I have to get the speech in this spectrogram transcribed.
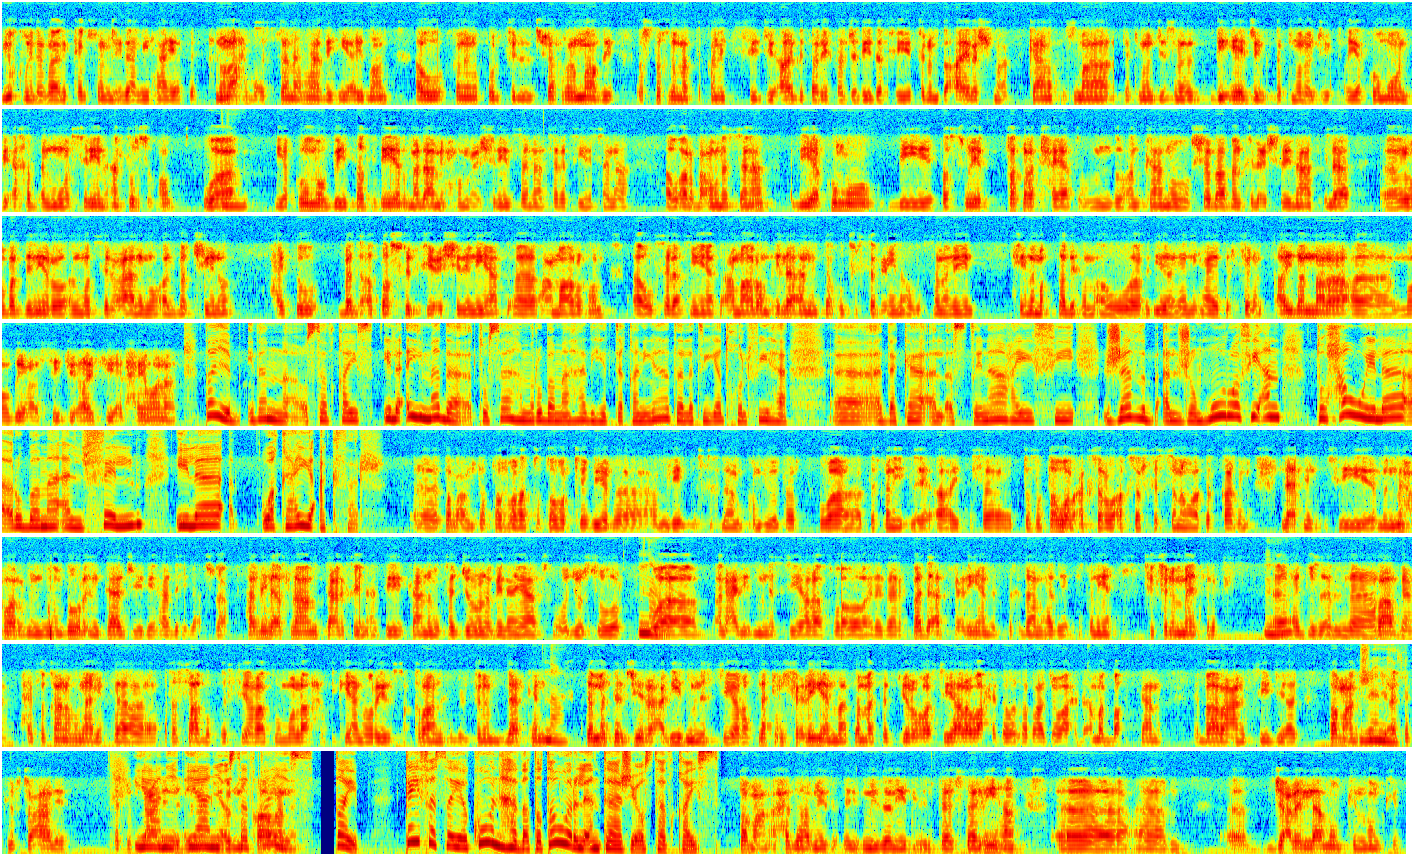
ليكمل ذلك الفيلم إلى نهايته. نلاحظ السنة هذه أيضا أو خلينا نقول في الشهر الماضي استخدمت تقنيه ال CGI بطريقة جديدة في فيلم The Irishman، كانت اسمها technology اسمها de-aging technology، يقومون بأخذ الممثلين أنفسهم ويقوموا بتصغير ملامحهم 20 سنة 30 سنة أو 40 سنة. ليقوموا بتصوير فترة حياتهم منذ أن كانوا شبابا في العشرينات إلى روبرت دينيرو الممثل العالمي وآل باتشينو حيث بدأ التصوير في عشرينيات آه، أعمارهم أو ثلاثينيات أعمارهم إلى أن انتهوا في السبعين أو الثمانين. حين مقتلهم أو إلى نهاية الفيلم، أيضا نرى آه، مواضيع السي جي آي في الحيوانات. طيب اذا أستاذ قيس إلى أي مدى تساهم ربما هذه التقنيات التي يدخل فيها آه، الذكاء الاصطناعي في جذب الجمهور وفي أن تحول ربما الفيلم إلى واقعية أكثر؟ آه، طبعا تطورت تطور كبير آه، عملية استخدام الكمبيوتر وتقنية الاي اي ستتطور أكثر وأكثر في السنوات القادمة، لكن في من محور من منظور إنتاجي لهذه الأفلام، هذه الأفلام تعرفين أنت كانوا يفجرون بنايات وجسور نعم. والعديد من السيارات وإلى ذلك، بدأت فعليا استخدام هذه التقنية في فيلم ماتريكس. الجزء الرابع. حيث كان هنالك تسابق للسيارات وملاحظ كيانو ريفز أقرانه بالفيلم لكن نعم. تم تفجير العديد من السيارات. لكن فعليا ما تم تفجيره هو سيارة واحدة ودراجة واحدة أما الباقي كان عبارة عن سي جي اي طبعا سي جي اي تكلفته عالية تكلفته يعني عالية يعني أستاذ قيس طيب كيف سيكون هذا التطور الانتاجي أستاذ قيس؟ طبعا أحدها ميزانية الإنتاج، ثانيها آه، آه، جعل الله ممكن ممكن.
